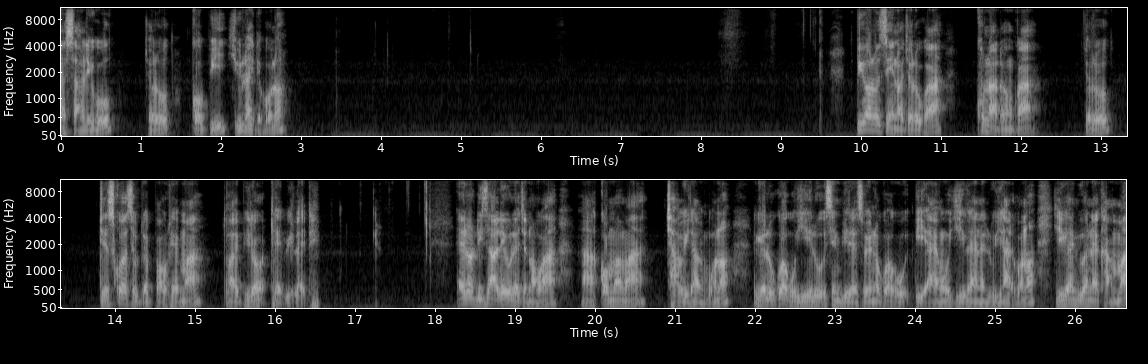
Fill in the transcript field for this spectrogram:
တဲ့စာလေးကိုကျွန်တော်တို့ copy ယူလိုက်တယ်ပေါ့နော် ပြီးတော့လို့ဆိုရင်တော့ကျွန်တော်တို့ကခုနတုန်းကကျွန်တော်တို့ Discord ဆိုတဲ့ပေါက်ထဲမှာတွားပြီးတော့ထည့်ပေးလိုက်တယ်အဲ့တော့ဒီစာလေးကိုလည်းကျွန်တော်ကအာ comment မှာချပေးထားမှာပေါ့နော်တကယ်လို့ကိုယ့်ကိုရေးလို့အဆင်ပြေတယ်ဆိုရင်တော့ကိုယ့်ကို AI ကိုရေးခိုင်းလိုက်လို့ရတယ်ပေါ့နော်ရေးခိုင်းပြီးတဲ့အခါမှာ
